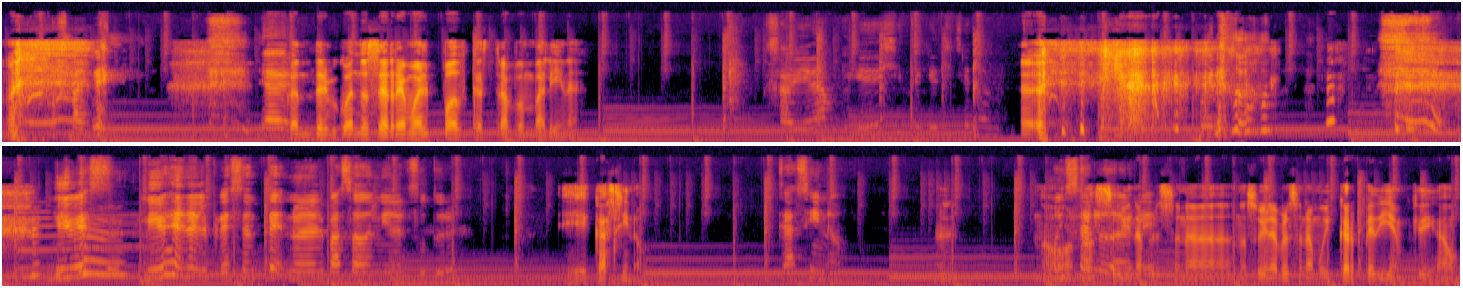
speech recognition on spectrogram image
cuando, cuando, cerremos el podcast, tras bambalina. Javier, ¿por qué dijiste que dijiste la... bueno. ¿Vives, ¿Vives en el presente, no en el pasado ni en el futuro? Eh, casi no. Casi no. Mm, no, no soy una persona, no soy una persona muy carpe diem, que digamos.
